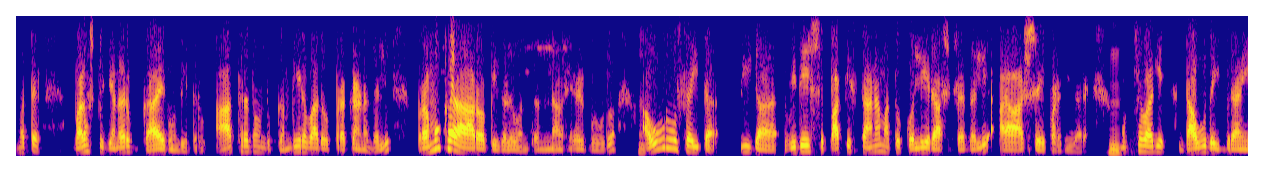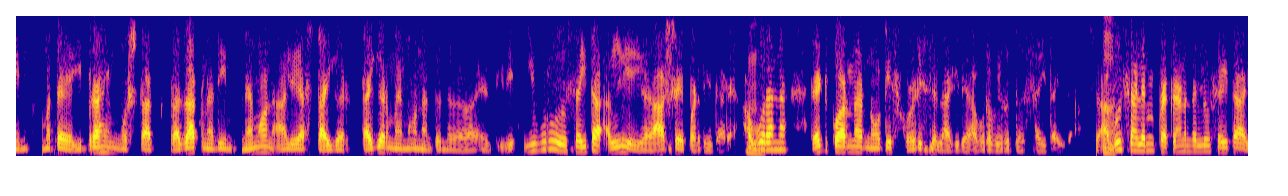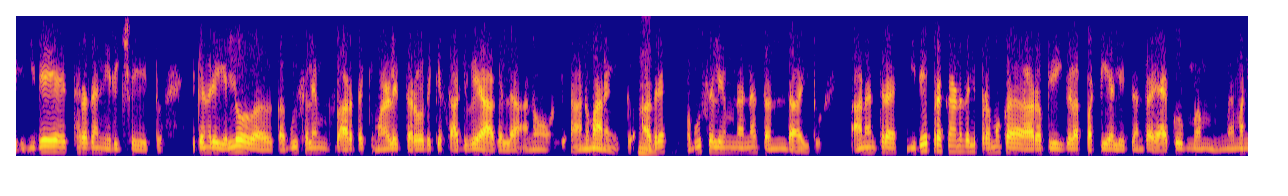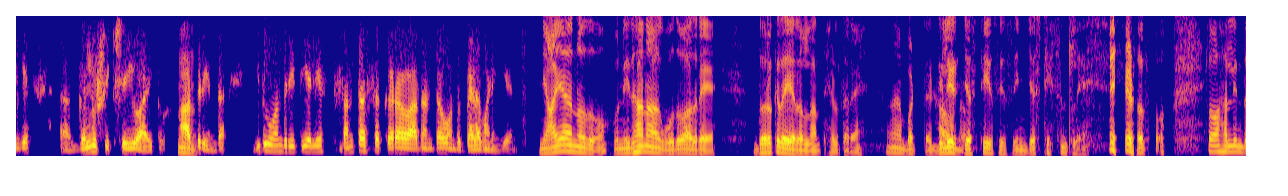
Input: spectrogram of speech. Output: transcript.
ಮತ್ತೆ ಬಹಳಷ್ಟು ಜನರು ಗಾಯಗೊಂಡಿದ್ರು ಆ ತರದ ಒಂದು ಗಂಭೀರವಾದ ಪ್ರಕರಣದಲ್ಲಿ ಪ್ರಮುಖ ಆರೋಪಿಗಳು ಅಂತ ನಾವು ಹೇಳ್ಬಹುದು. ಅವರು ಸಹಿತ ಈಗ ವಿದೇಶ ಪಾಕಿಸ್ತಾನ ಮತ್ತು ಕೊಲ್ಲಿ ರಾಷ್ಟ್ರದಲ್ಲಿ ಆಶ್ರಯ ಪಡೆದಿದ್ದಾರೆ. ಮುಖ್ಯವಾಗಿ ದಾವೂದ್ ಇಬ್ರಾಹಿಂ ಮತ್ತೆ Ibrahim Mushtaq Razak Nadeen Memon alias Tiger Tiger Memon ಅಂತಂದು ಹೇಳ್ತೀವಿ. ಇವರು ಸಹಿತ ಅಲ್ಲಿ ಆಶ್ರಯ ಪಡೆದಿದ್ದಾರೆ. ಅವರನ್ನ ರೆಡ್ ಕಾರ್ನರ್ ನೋಟಿಸ್ ಹೊರಡಿಸಲಾಗಿದೆ ಅವರ ವಿರುದ್ಧ ಸಹಿತ ಈಗ. ಅಬು ಸಲೆಂ ಪ್ರಕರಣದಲ್ಲೂ ಸಹಿತ ಇದೇ ತರದ ನಿರೀಕ್ಷೆ ಇತ್ತು. ಯಾಕಂದ್ರೆ ಎಲ್ಲೋ ಅಬು ಸಲೀಂ ಭಾರತಕ್ಕೆ ಮರಳಿ ತರೋದಕ್ಕೆ ಸಾಧ್ಯವೇ ಆಗಲ್ಲ ಅನ್ನೋ ಒಂದು ಅನುಮಾನ ಇತ್ತು. ಆದ್ರೆ ಅಬು ಸಲೇಂನನ್ನ ತಂದಾಯಿತು. ಆನಂತರ ಇದೇ ಪ್ರಕರಣದಲ್ಲಿ ಪ್ರಮುಖ ಆರೋಪಿಗಳ ಪಟ್ಟಿಯಲ್ಲಿದ್ದಂತ ಯಾಕೂಬ್ ಮಮ್- ಮೆಮನ್ಗೆ ಗಲ್ಲು ಶಿಕ್ಷೆಯೂ ಆಯ್ತು. ಆದ್ರಿಂದ ಇದು ಒಂದು ರೀತಿಯಲ್ಲಿ ಸಂತಸಕರವಾದಂತ ಒಂದು ಬೆಳವಣಿಗೆ. ನ್ಯಾಯ ಅನ್ನೋದು ನಿಧಾನ ಆಗ್ಬೋದು ಆದ್ರೆ ದೊರಕದೇ ಇರಲ್ಲ ಅಂತ ಹೇಳ್ತಾರೆ. But delayed. Justice is injustice ಅಂತಲೇ ಹೇಳೋದು. ಸೊ ಅಲ್ಲಿಂದ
